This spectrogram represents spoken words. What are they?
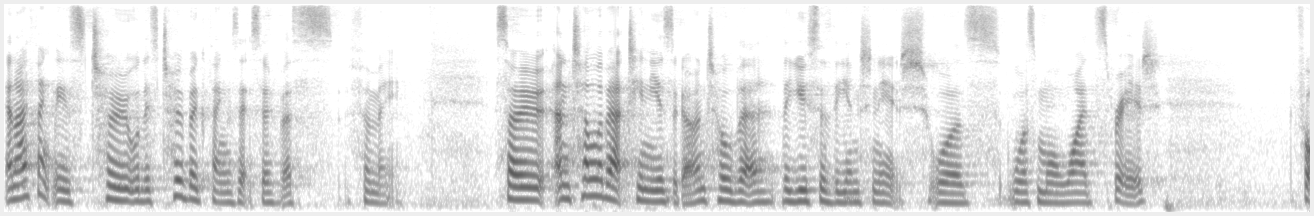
And I think there's two, well, there's two big things that surface for me. So until about 10 years ago, until the, the use of the internet was, was more widespread, for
